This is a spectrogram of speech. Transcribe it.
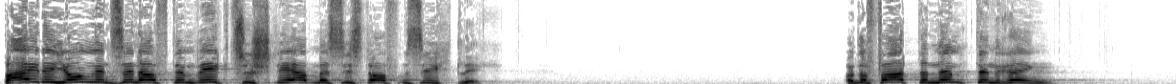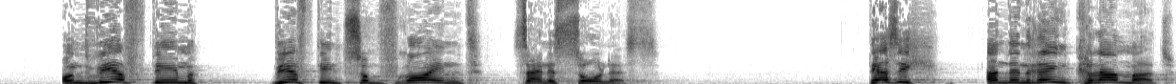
Beide Jungen sind auf dem Weg zu sterben, es ist offensichtlich. Und der Vater nimmt den Ring und wirft, ihm, wirft ihn zum Freund seines Sohnes, der sich an den Ring klammert.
